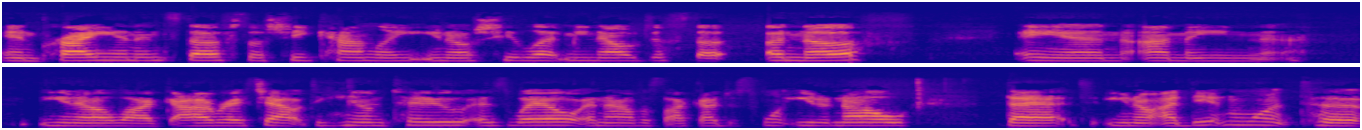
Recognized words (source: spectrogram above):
and praying and stuff. So she kindly, you know, she let me know just a, enough. And I mean, you know, like I reached out to him too as well. And I was like, I just want you to know that you know I didn't want to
